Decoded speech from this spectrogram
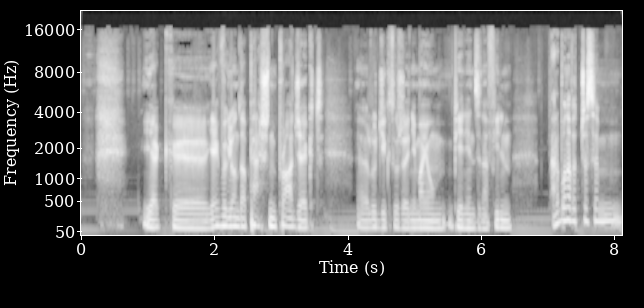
jak, e, jak wygląda passion project e, ludzi, którzy nie mają pieniędzy na film albo nawet czasem,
